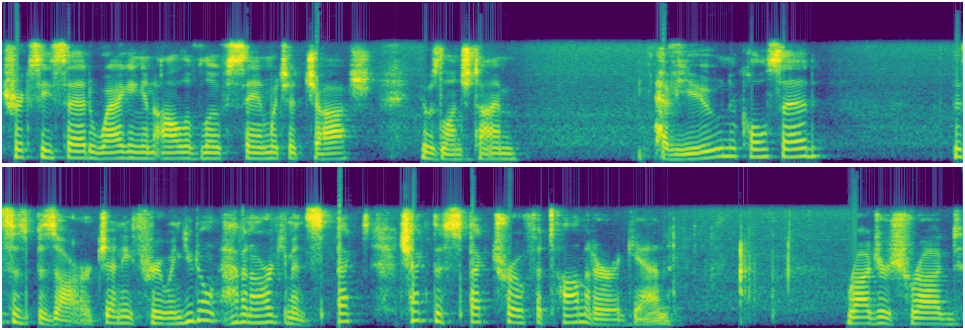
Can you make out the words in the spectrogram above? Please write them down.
Trixie said, wagging an olive loaf sandwich at Josh. It was lunchtime. Have you? Nicole said. This is bizarre, Jenny threw in. You don't have an argument. Spect- check the spectrophotometer again. Roger shrugged.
